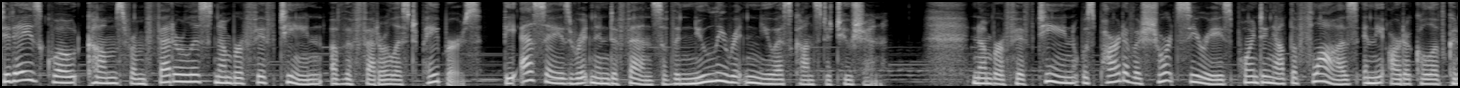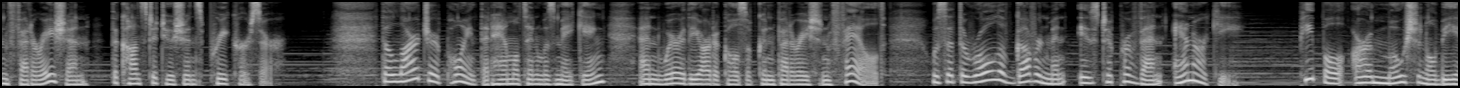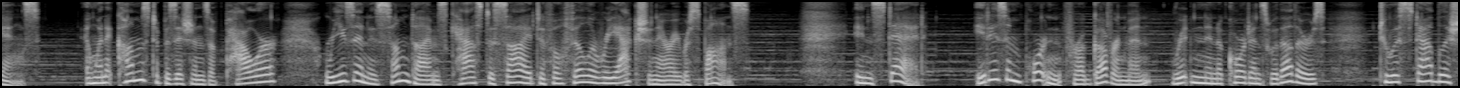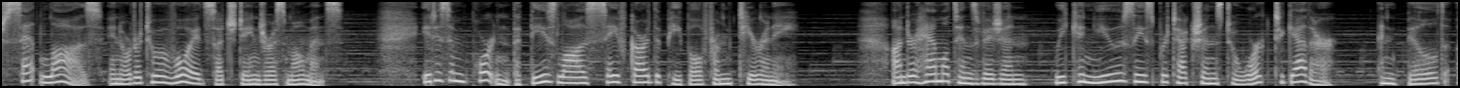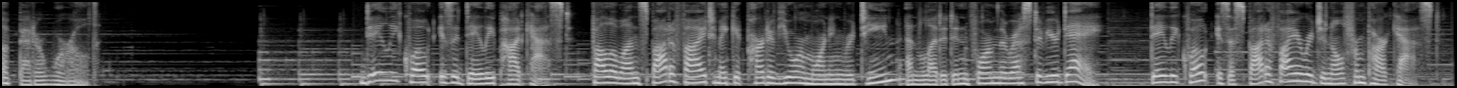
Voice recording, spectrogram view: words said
Today's quote comes from Federalist number 15 of the Federalist Papers, the essays written in defense of the newly written U.S. Constitution. Number 15 was part of a short series pointing out the flaws in the Article of Confederation, the Constitution's precursor. The larger point that Hamilton was making, and where the Articles of Confederation failed, was that the role of government is to prevent anarchy. People are emotional beings, and when it comes to positions of power, reason is sometimes cast aside to fulfill a reactionary response. Instead, it is important for a government, written in accordance with others, to establish set laws in order to avoid such dangerous moments. It is important that these laws safeguard the people from tyranny. Under Hamilton's vision, we can use these protections to work together and build a better world. Daily Quote is a daily podcast. Follow on Spotify to make it part of your morning routine and let it inform the rest of your day. Daily Quote is a Spotify original from Parcast.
